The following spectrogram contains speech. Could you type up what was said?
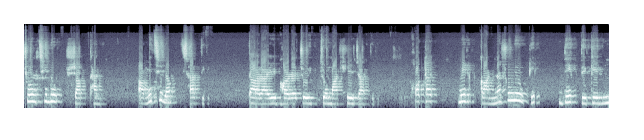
চলছিল সাবধানে। আমি ছিলাম ছাতে তারায় ভরা চৈত্র মাসের যাত্রী। হঠাৎ মেয়ের কান্না শুনে উঠে দেখতে গেলুম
